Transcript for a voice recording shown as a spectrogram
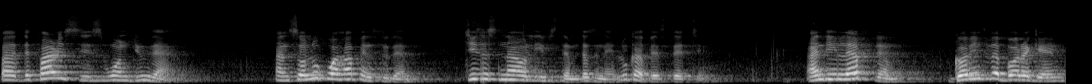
But the Pharisees won't do that. And so look what happens to them. Jesus now leaves them, doesn't he? Look at verse 13. And he left them, got into the boat again,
